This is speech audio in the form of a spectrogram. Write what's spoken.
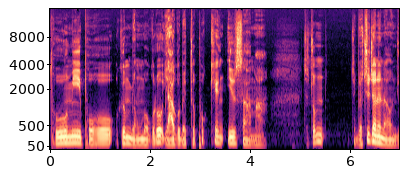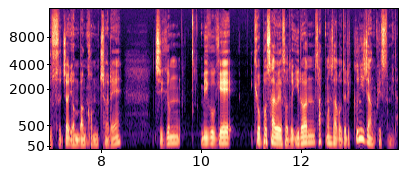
도우미 보호금 명목으로 야구 배트 폭행 일사마. 좀 며칠 전에 나온 뉴스죠. 연방 검찰에 지금 미국의 교포 사회에서도 이런 사건 사고들이 끊이지 않고 있습니다.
